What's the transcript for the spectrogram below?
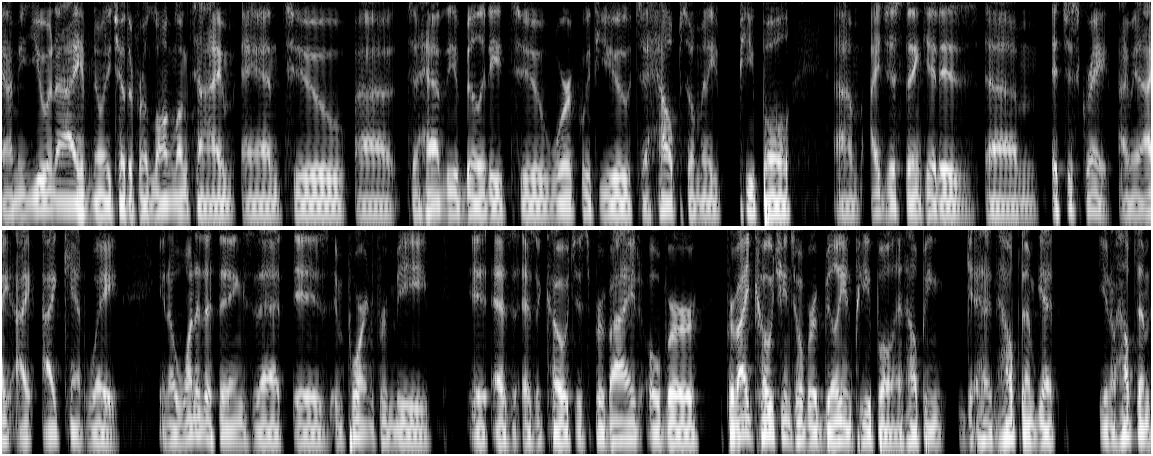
I mean, you and I have known each other for a long, long time, and to uh, to have the ability to work with you to help so many people, um, I just think it is um, it's just great. I mean, I, I I can't wait. You know, one of the things that is important for me as as a coach is to provide over provide coaching to over a billion people and helping get and help them get you know help them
